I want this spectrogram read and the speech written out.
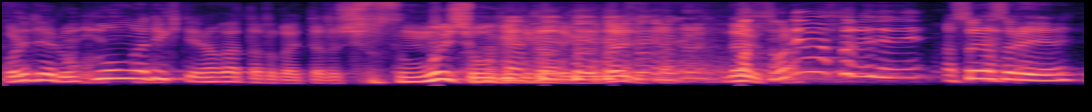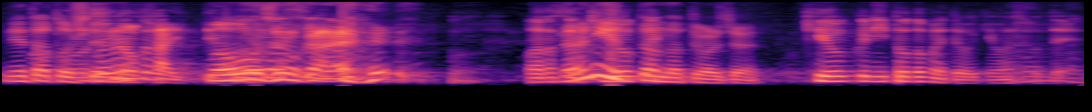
これで録音ができてなかったとか言ったらすんごい衝撃なんだけど大丈夫ですか？大丈夫ですか？まあそれはそれでね、あそれはそれでね。ネタとしてね。幻の回っていう幻の回。何記憶言ったんだって言われちゃう。記憶に留めておきますんで、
